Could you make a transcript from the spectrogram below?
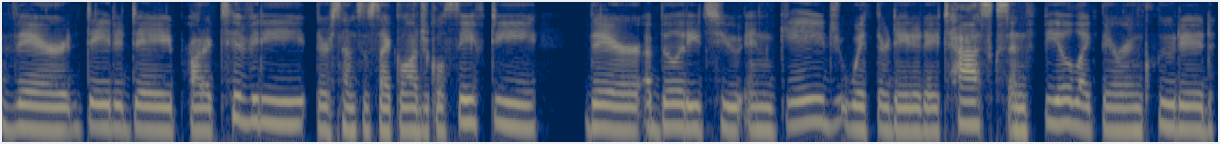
their day to day productivity, their sense of psychological safety, their ability to engage with their day to day tasks and feel like they're included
